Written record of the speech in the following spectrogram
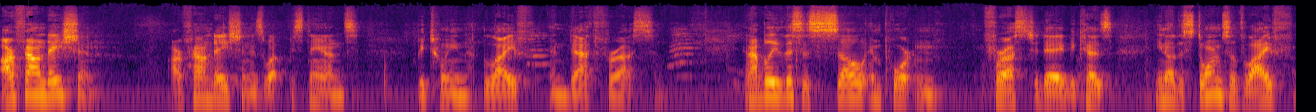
Our foundation, our foundation is what stands between life and death for us. And I believe this is so important for us today because, you know, the storms of life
